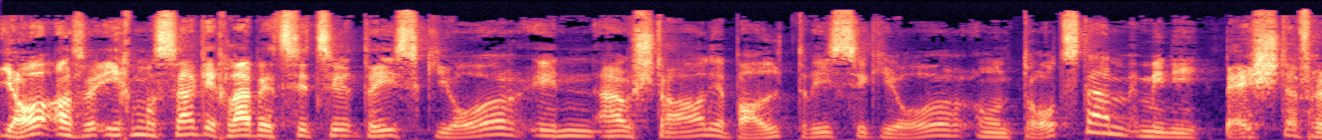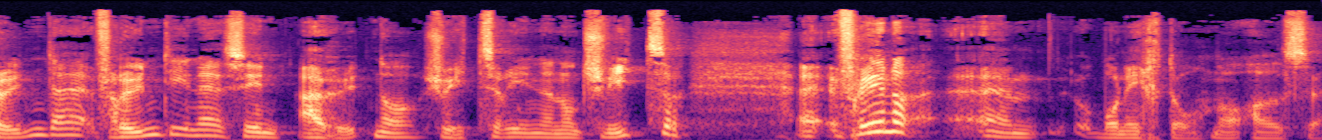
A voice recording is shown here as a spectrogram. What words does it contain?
Ja, also ich muss sagen, ich lebe jetzt seit 30 Jahren in Australien, bald 30 Jahre, und trotzdem, meine besten Freunde, Freundinnen sind auch heute noch Schweizerinnen und Schweizer. Äh, früher, ähm, als ich hier noch als äh,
